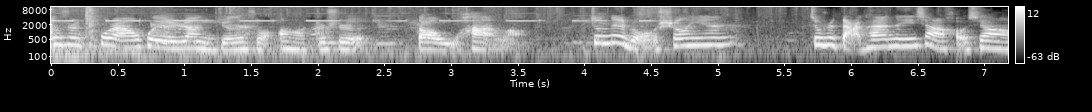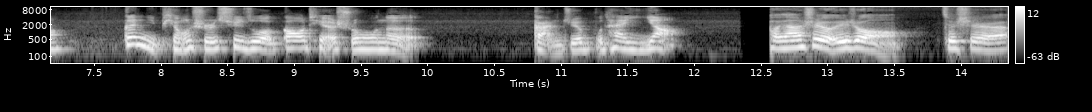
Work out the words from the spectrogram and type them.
就是突然会让你觉得说啊，这是到武汉了，就那种声音，就是打开那一下，好像跟你平时去坐高铁时候的。感觉不太一样，好像是有一种就是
